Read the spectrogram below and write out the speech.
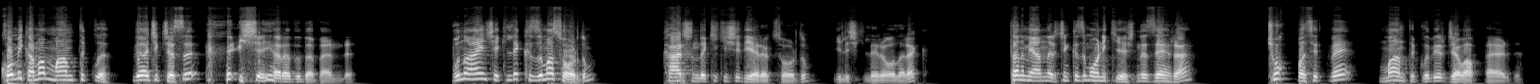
Komik ama mantıklı ve açıkçası işe yaradı da bende. Bunu aynı şekilde kızıma sordum. Karşındaki kişi diyerek sordum ilişkileri olarak. Tanımayanlar için kızım 12 yaşında Zehra. Çok basit ve mantıklı bir cevap verdi.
